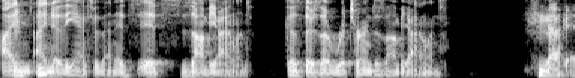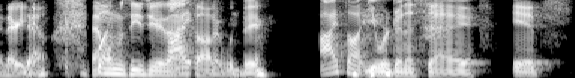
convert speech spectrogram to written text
I. I know the answer. Then it's it's Zombie Island because there's a return to Zombie Island. Yeah. okay, there you Yeah. go. That But one was easier than I, I- thought it would be. I thought you were gonna say it's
